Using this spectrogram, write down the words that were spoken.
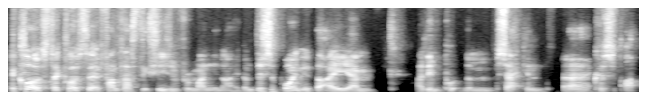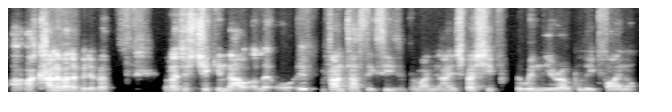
They're close. They're close. They're a fantastic season for Man United. I'm disappointed that I um I didn't put them second because uh, I, I, kind of had a bit of a, but I just chickened out a little. It, fantastic season for Man United, especially if they win the Europa League final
